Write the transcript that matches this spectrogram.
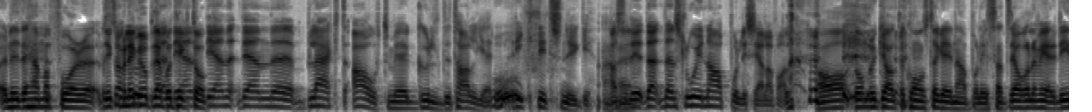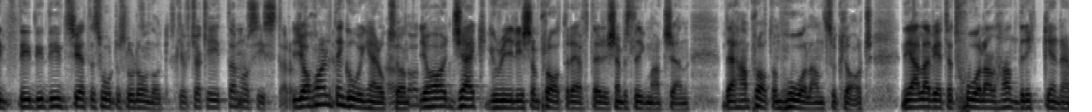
Ja, ni där hemma får, vi kommer lägga upp den på Det är en- TikTok. Det är en, det är en eh, blacked out med gulddetaljer. Oh. Riktigt snygg. Alltså det, den, den slår ju Napolis i alla fall. Ja, de brukar alltid konstiga grejer i Napoli, så jag håller med dig. Det är, inte, det, det, är inte så jättesvårt att slå dem dock. Ska jag försöka hitta någon sista då? Jag har en liten going här också. Jag har Jack Grealish som pratade efter Champions League-matchen. Där han pratade om Haaland såklart. Ni alla vet ju att Haaland han dricker den där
